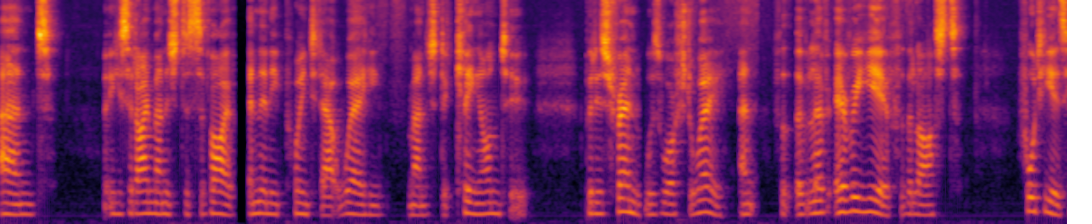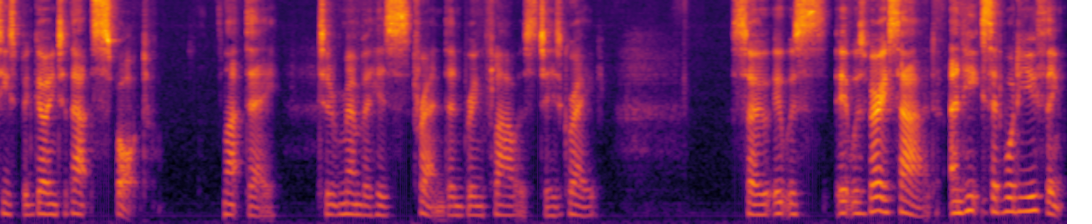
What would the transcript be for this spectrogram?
And he said, I managed to survive. And then he pointed out where he managed to cling on to. But his friend was washed away. And for every year for the last 40 years, he's been going to that spot that day to remember his friend and bring flowers to his grave. So it was it was very sad. And he said, What do you think?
